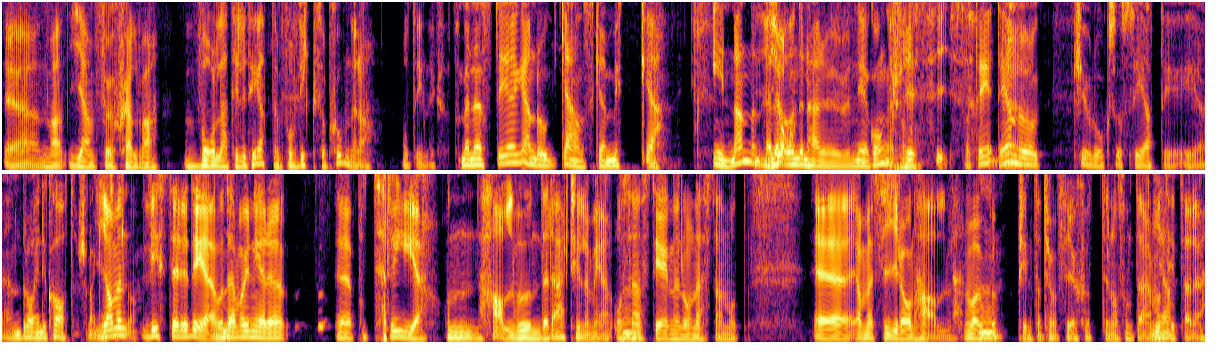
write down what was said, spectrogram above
eh, när man jämför själva volatiliteten på VIX-optionerna mot indexet. Men den steg ändå ganska mycket innan den, eller under den här nedgången. Precis. Så det, det, är ändå eh. kul också att se att det är en bra indikator. Som man ja, men visst är det det. Och mm. den var ju nere eh, på tre och en halv under där till och med. Och sen mm. steg den då nästan mot eh, ja, men fyra och en halv. Den var mm. och printade tror jag 4,70 och sånt där man ja. tittade.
